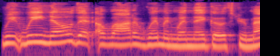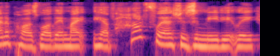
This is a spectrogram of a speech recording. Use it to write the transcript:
we we know that a lot of women when they go through menopause while they might have hot flashes immediately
